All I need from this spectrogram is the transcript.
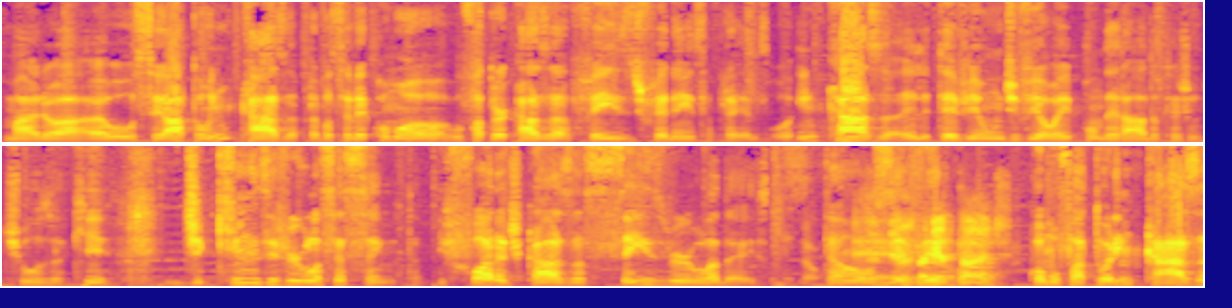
Mário, ó, o Seattle em casa, pra você ver como o fator casa fez diferença pra eles. Em casa, ele teve um DVOA ponderado que a gente usa aqui de 15,60 e fora de casa 6,10. Então, É, você Menos da vê metade. Como, o fator em casa,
